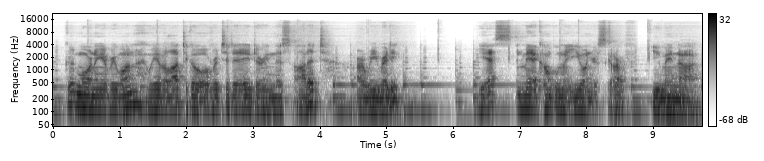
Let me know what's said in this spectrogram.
Good morning, everyone. We have a lot to go over today during this audit. Are we ready? Yes, and may I compliment you on your scarf? You may not.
